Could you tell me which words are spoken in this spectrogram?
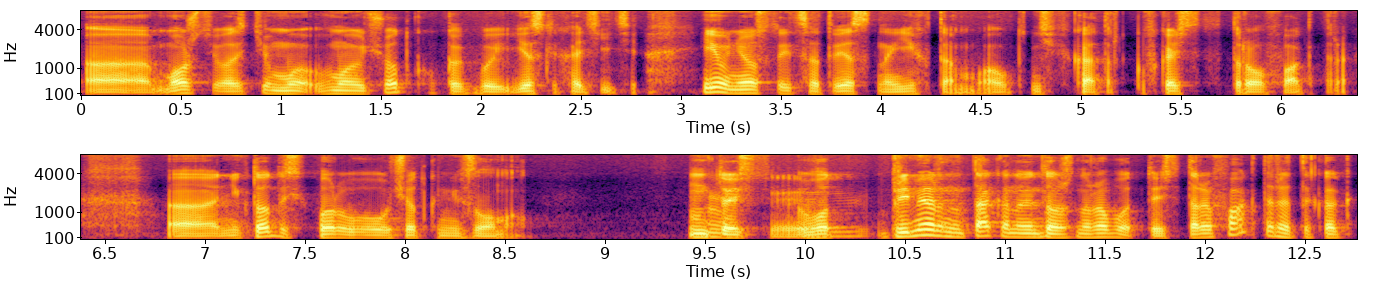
а, можете войти в мою учетку, как бы, если хотите. И у него стоит, соответственно, их там аутентификатор в качестве второго фактора. А, никто до сих пор его учетку не взломал. Ну, то есть, вот примерно так оно и должно работать. То есть, второй фактор это как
